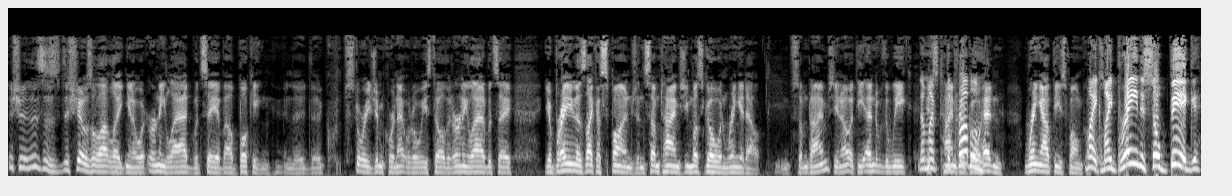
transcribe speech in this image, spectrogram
This, show, this is this shows a lot like you know what Ernie Ladd would say about booking, and the the story Jim Cornette would always tell that Ernie Ladd would say, "Your brain is like a sponge, and sometimes you must go and wring it out. And sometimes, you know, at the end of the week, Now, my- it's time to problem- go ahead and wring out these phone calls." Mike, my brain is so big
